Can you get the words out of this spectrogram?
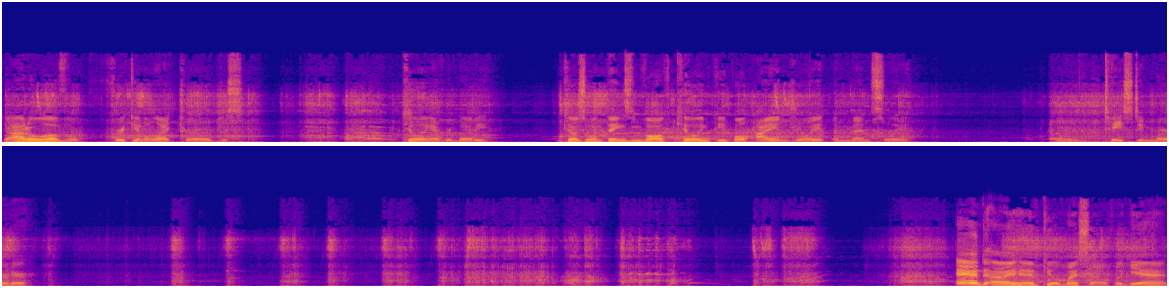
Gotta love a freaking Electro just killing everybody. Because when things involve killing people, I enjoy it immensely. Mm, tasty murder. And I have killed myself again.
